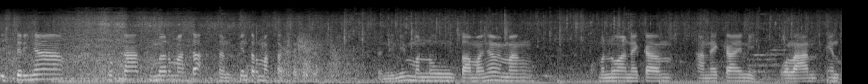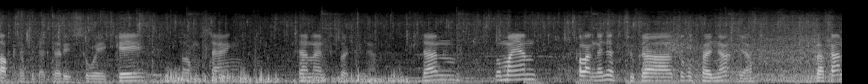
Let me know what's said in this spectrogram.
istrinya suka gemar masak dan pintar masak sahabat dan ini menu utamanya memang menu aneka aneka ini olahan entok sahabat dari suweke, tongseng dan lain sebagainya. Dan lumayan pelanggannya juga cukup banyak ya. Bahkan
